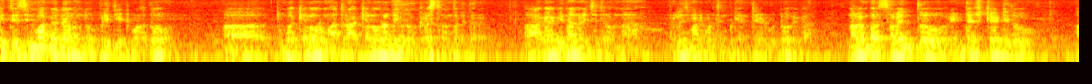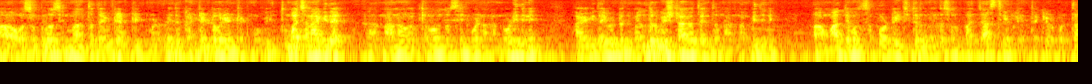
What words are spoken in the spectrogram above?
ರೀತಿ ಸಿನಿಮಾ ಮೇಲೆ ಒಂದು ಪ್ರೀತಿ ಇಟ್ಕೊಳ್ಳೋದು ತುಂಬಾ ಕೆಲವರು ಮಾತ್ರ ಕೆಲವರಲ್ಲಿ ಇವರು ಗ್ರಸ್ತಂತಲ್ಲಿದ್ದಾರೆ ಹಾಗಾಗಿ ನಾನು ಈ ಚಿತ್ರವನ್ನ ರಿಲೀಸ್ ಮಾಡಿಕೊಡ್ತೀನಿ ಬಿಡಿ ಅಂತ ಹೇಳ್ಬಿಟ್ಟು ಈಗ ನವೆಂಬರ್ ಸೆವೆಂತ್ ಎಂಟೈರ್ ಸ್ಟೇಟ್ ಇದು ಹೊಸಬ್ರು ಸಿನಿಮಾ ಅಂತ ದಯವಿಟ್ಟು ಟ್ರೀಟ್ ಮಾಡಿಬಿಡಿ. ಇದು ಕಂಟೆಂಟ್ ಓರಿಯೆಂಟೆಡ್ ಮೂವಿ ತುಂಬಾ ಚೆನ್ನಾಗಿದೆ. ನಾನು ಕೆಲವೊಂದು ಸೀನ್ಗಳನ್ನ ನಾನು ನೋಡಿದ್ದೀನಿ. ಹಾಗಾಗಿ ದಯವಿಟ್ಟು ನಿಮ್ಮೆಲ್ಲರಿಗೂ ಇಷ್ಟ ಆಗುತ್ತೆ ಅಂತ ನಾನು ನಂಬಿದ್ದೀನಿ. ಆ, ಮಾಧ್ಯಮದ ಸಪೋರ್ಟ್ ಈ ಚಿತ್ರದ ಮೇಲೆ ಸ್ವಲ್ಪ ಜಾಸ್ತಿ ಇರಲಿ ಅಂತ ಕೇಳ್ಕೊಳ್ತಾ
